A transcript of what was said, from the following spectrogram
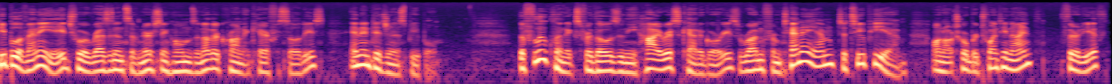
people of any age who are residents of nursing homes and other chronic care facilities, and Indigenous people. The flu clinics for those in the high risk categories run from 10 a.m. to 2 p.m. on October 29th, 30th,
